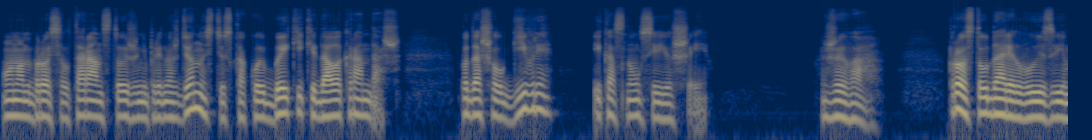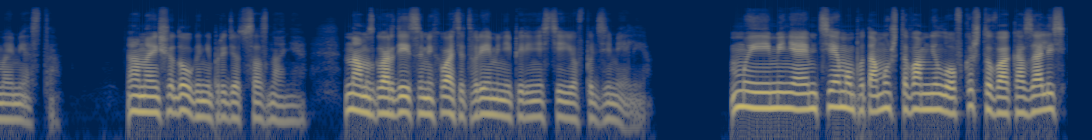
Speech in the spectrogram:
Он отбросил таран с той же непринужденностью, с какой Бекки кидала карандаш. Подошел к Гивре и коснулся ее шеи. Жива. Просто ударил в уязвимое место. Она еще долго не придет в сознание. Нам с гвардейцами хватит времени перенести ее в подземелье. Мы меняем тему, потому что вам неловко, что вы оказались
